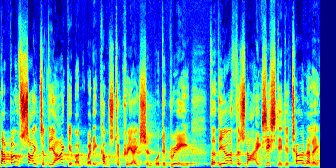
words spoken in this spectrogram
Now, both sides of the argument when it comes to creation would agree that the earth has not existed eternally.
